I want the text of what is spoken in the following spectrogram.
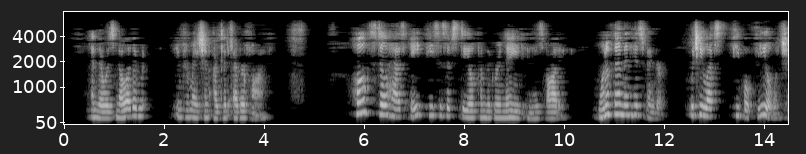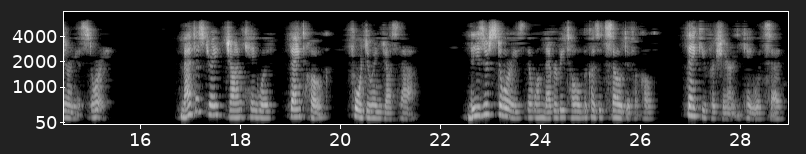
and there was no other information I could ever find. Hogue still has eight pieces of steel from the grenade in his body, one of them in his finger, which he lets people feel when sharing his story. Magistrate John Kaywood thanked Hogue for doing just that. These are stories that will never be told because it's so difficult. Thank you for sharing, Kaywood said.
